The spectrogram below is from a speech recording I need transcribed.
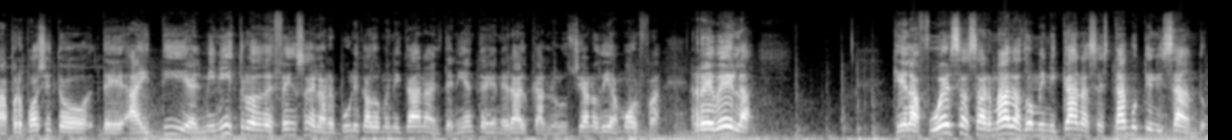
a propósito de Haití, el ministro de Defensa de la República Dominicana, el teniente general Carlos Luciano Díaz Morfa, revela que las Fuerzas Armadas Dominicanas están utilizando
